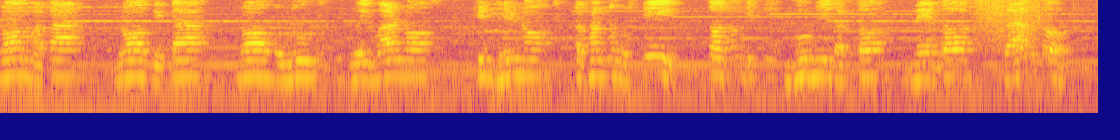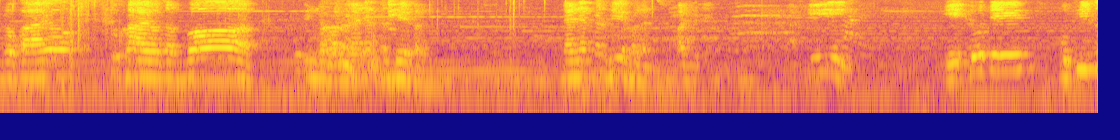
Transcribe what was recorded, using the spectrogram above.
ন মাতা ন পিতা ন বন্ধু নৈবার্ণ সিদ্ধির্ণ তথান্ন মুষ্টি ভূমি দত্ত নেত ক্রান্ত লোকায় সুখায় তদ্বৎ তিনটা ডাইনেকটা দিয়ে ফেলেন ডাইনেকটা দিয়ে ফেলেন কি এসুতে উঠিত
